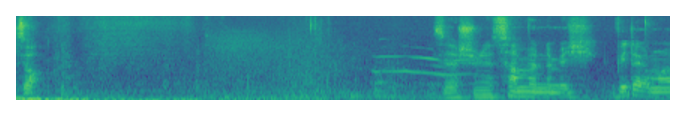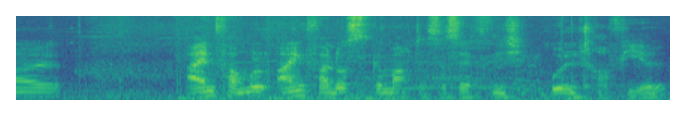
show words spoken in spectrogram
So. Sehr schön. Jetzt haben wir nämlich wieder mal einen, Vermu einen Verlust gemacht. Das ist jetzt nicht ultra viel.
